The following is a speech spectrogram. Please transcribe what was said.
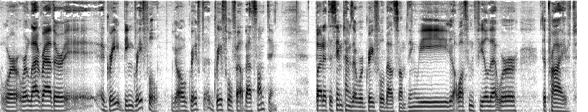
or or rather, a great being grateful. We're all grateful grateful for, about something, but at the same time that we're grateful about something, we often feel that we're deprived,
